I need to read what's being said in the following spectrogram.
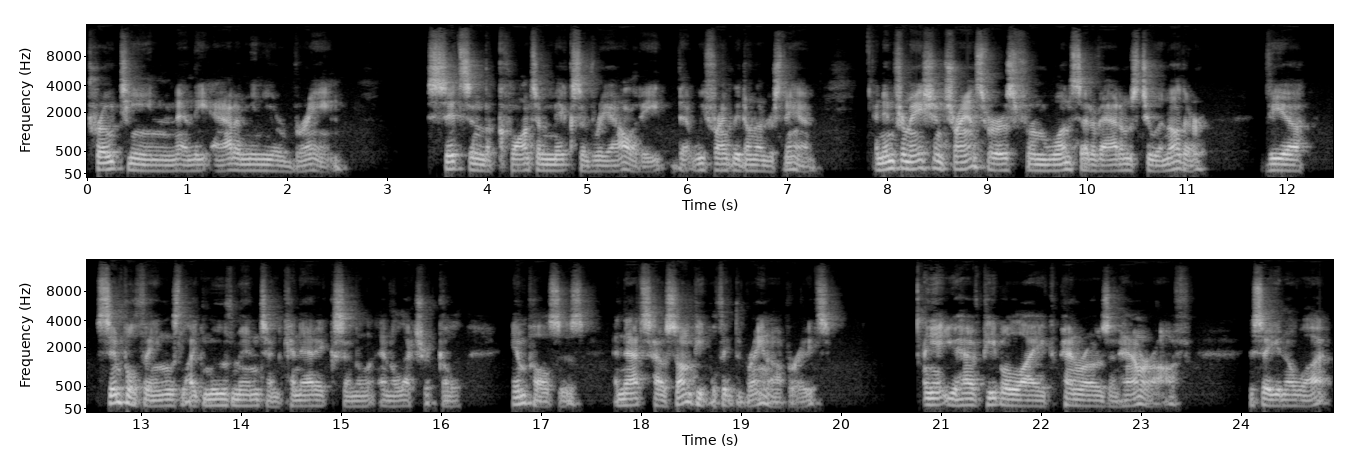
protein and the atom in your brain sits in the quantum mix of reality that we frankly don't understand. And information transfers from one set of atoms to another via simple things like movement and kinetics and, and electrical impulses. And that's how some people think the brain operates. And yet you have people like Penrose and Hameroff who say, you know what,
